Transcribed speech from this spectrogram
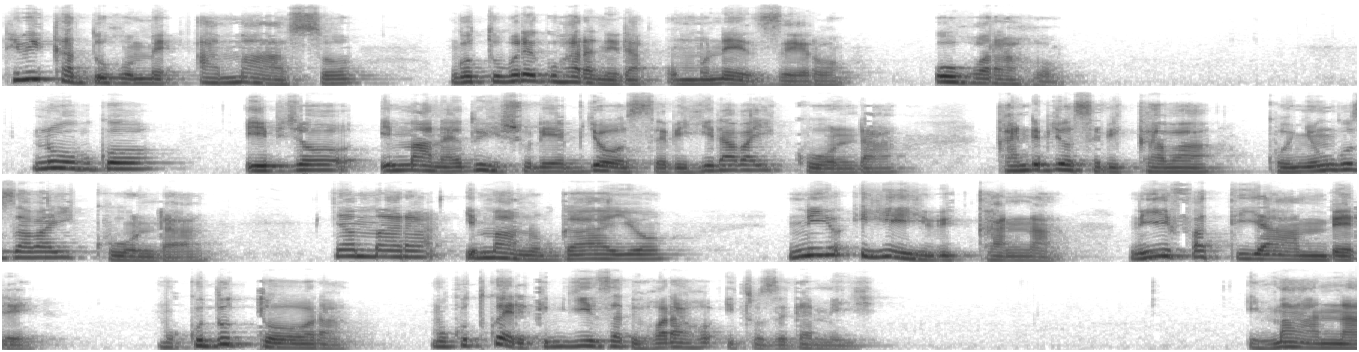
ntibikaduhume amaso ngo tubure guharanira umunezero uhoraho. Nubwo ibyo imana yaduhishuriye byose bihira abayikunda kandi byose bikaba ku nyungu z'abayikunda nyamara imana ubwayo niyo ihihibikana niyo ifata iya mbere mu kudutora mu kutwereka ibyiza bihoraho ituzigamiye imana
